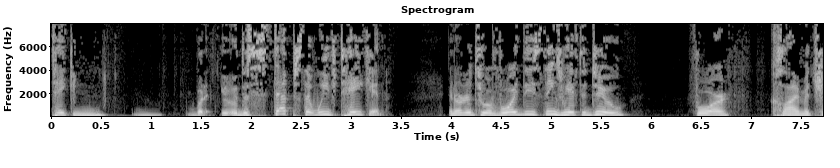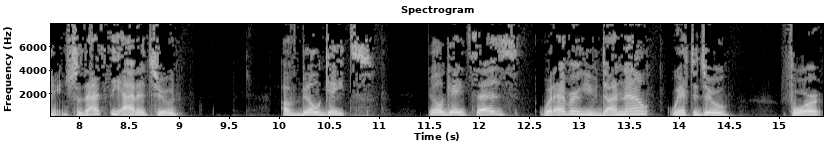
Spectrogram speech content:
take, but the steps that we've taken in order to avoid these things, we have to do for climate change. So that's the attitude of Bill Gates. Bill Gates says, whatever you've done now, we have to do for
